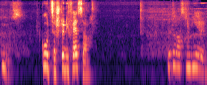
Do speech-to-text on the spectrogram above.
Fies. Gut, zerstör die Fässer. Bitte was zum Healen.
